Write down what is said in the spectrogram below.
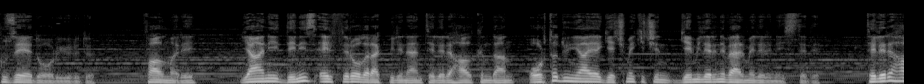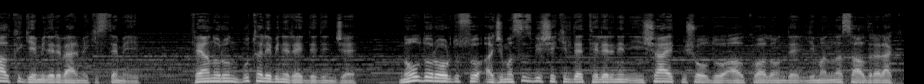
kuzeye doğru yürüdü. Falmari, yani deniz elfleri olarak bilinen Teleri halkından Orta Dünya'ya geçmek için gemilerini vermelerini istedi. Teleri halkı gemileri vermek istemeyip, Feanor'un bu talebini reddedince, Noldor ordusu acımasız bir şekilde Teleri'nin inşa etmiş olduğu Alqualon'de limanına saldırarak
